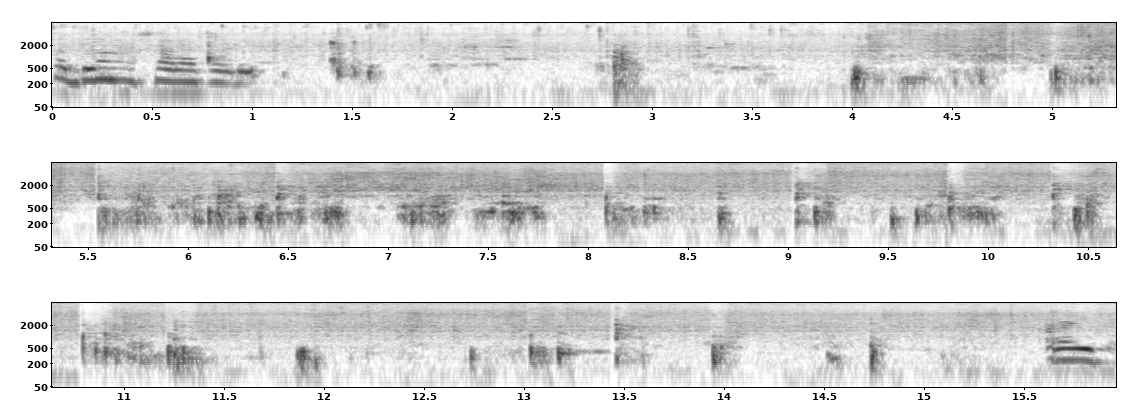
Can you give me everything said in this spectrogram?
కొద్దిగా మసాలా పొడి. రైస్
